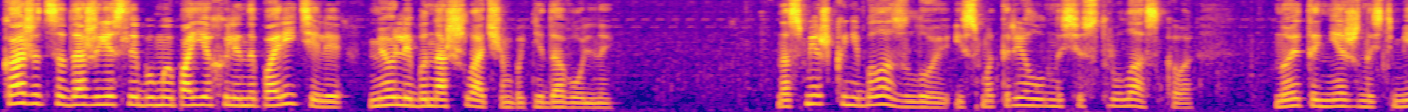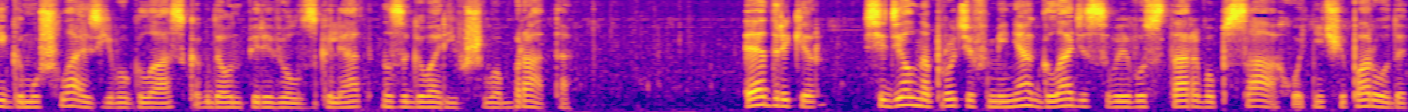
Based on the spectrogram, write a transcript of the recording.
«Кажется, даже если бы мы поехали на парители, Мёлли бы нашла, чем быть недовольной». Насмешка не была злой, и смотрел он на сестру ласково, но эта нежность мигом ушла из его глаз, когда он перевел взгляд на заговорившего брата. Эдрикер сидел напротив меня, гладя своего старого пса охотничьей породы.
